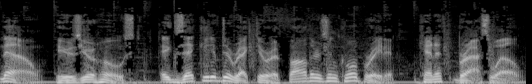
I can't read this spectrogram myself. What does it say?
Now, here's your host, Executive Director of Fathers Incorporated, Kenneth Braswell.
